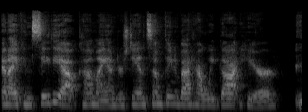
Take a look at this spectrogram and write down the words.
and i can see the outcome. I understand something about how we got here.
